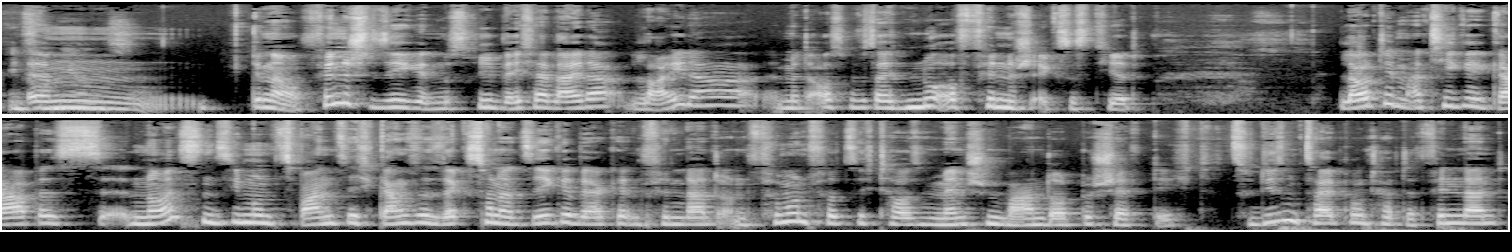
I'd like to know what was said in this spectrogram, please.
informier uns. Genau, finnische Sägeindustrie, welcher leider, leider mit Ausrufezeichen nur auf Finnisch existiert. Laut dem Artikel gab es 1927 ganze 600 Sägewerke in Finnland und 45.000 Menschen waren dort beschäftigt. Zu diesem Zeitpunkt hatte Finnland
